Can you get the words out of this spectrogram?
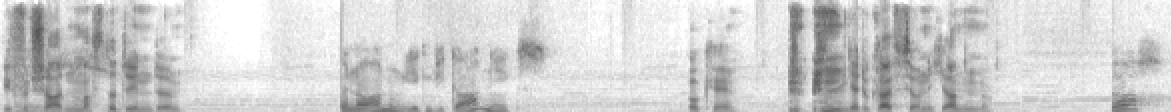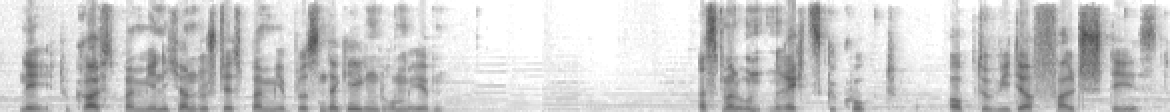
Wie viel Äh. Schaden machst du denen denn? Keine Ahnung, irgendwie gar nichts. Okay. ja, du greifst ja auch nicht an, ne? Doch. Nee, du greifst bei mir nicht an, du stehst bei mir bloß in der Gegend rum eben. Hast mal unten rechts geguckt, ob du wieder falsch stehst?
